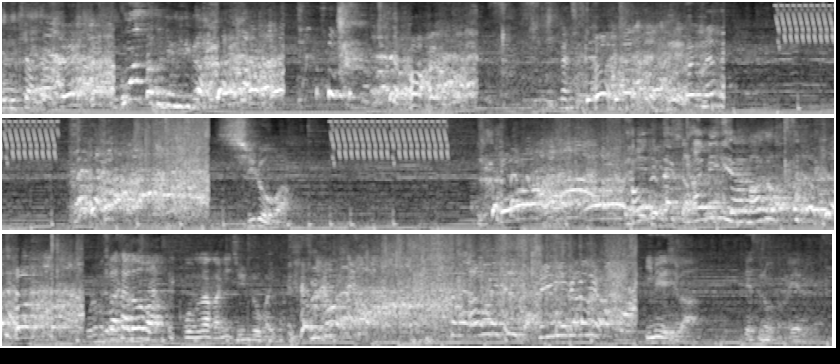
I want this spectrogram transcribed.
えてきたんだ。困った時に見てください。白は？そんな紙にはさ翼どうも。この中に人狼がいます。イメージはデスノートのエールです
